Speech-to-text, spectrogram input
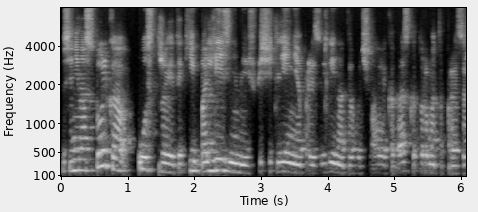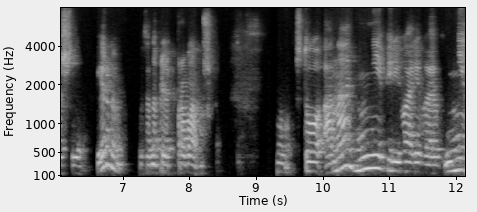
То есть они настолько острые, такие болезненные впечатления произвели на того человека, да, с которым это произошло первым, вот, например, прабабушка, что она, не переваривая, не,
